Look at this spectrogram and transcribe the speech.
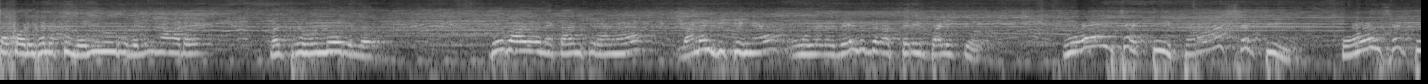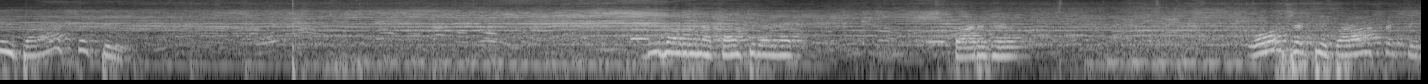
லட்ச கோடிகளுக்கு வெளியூர் வெளிநாடு மற்றும் உள்ளூரில். தீபாவளி காமிக்கிறாங்க வணங்கிக்கிங்க உங்களோட வேண்டுதல் அத்தனை பலிக்கும் ஓம் சக்தி பராசக்தி ஓம் சக்தி பராசக்தி. தீபாவளி காமிக்கிறாங்க பாருங்க. ஓம் சக்தி பராசக்தி.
